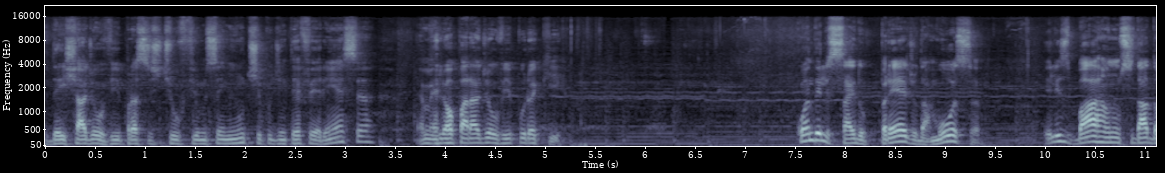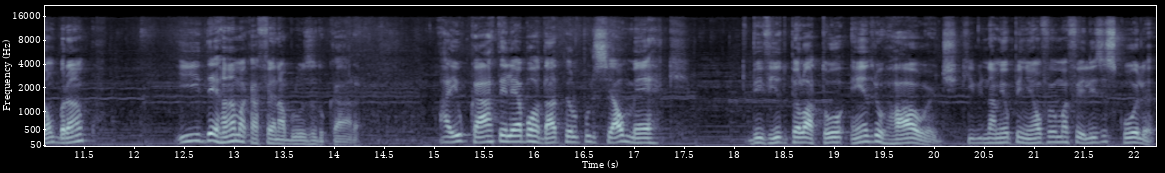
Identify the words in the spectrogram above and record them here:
deixar de ouvir para assistir o filme sem nenhum tipo de interferência, é melhor parar de ouvir por aqui. Quando ele sai do prédio da moça, ele esbarra num cidadão branco e derrama café na blusa do cara. Aí o Carter ele é abordado pelo policial Merck, vivido pelo ator Andrew Howard, que na minha opinião foi uma feliz escolha,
